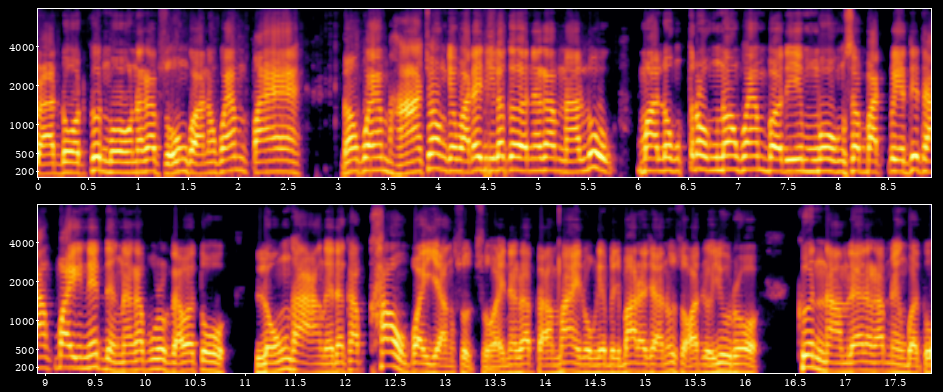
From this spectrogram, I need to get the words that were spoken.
กระโดดขึ้นมงนะครับ สูงกว่าน้องแฟมแต่ น้องแวมหาช่องจังหวะได้ดีเหลือเกินนะครับนะลูกมาลงตรงน้องแวมบอดีมงสะบัดเปลี่ยนทิศทางไปนิดหนึ่งนะครับผู้รักษาประตูหลงทางเลยนะครับ เข้าไปอย่างสุดสวยนะครับตามให้โรงเรียนปัจจุบันราชานุสรหรือยูโร ขึ้นนำแล้วนะครับหนึ่งประตู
